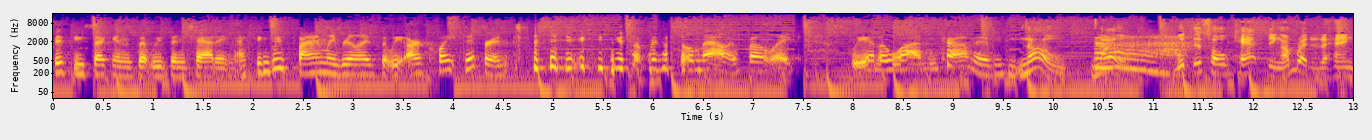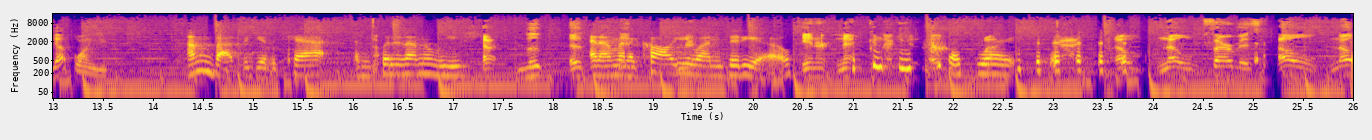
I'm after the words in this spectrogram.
50 seconds that we've been chatting, I think we finally realized that we are quite different. Up until now, it felt like we had a lot in common. No, no. With this whole cat thing, I'm ready to hang up on you. I'm about to get a cat and put it on a leash, Uh, look, uh, and I'm going to call you on video. Internet connection. Oh, That's right. God. No, no service. Oh, no.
